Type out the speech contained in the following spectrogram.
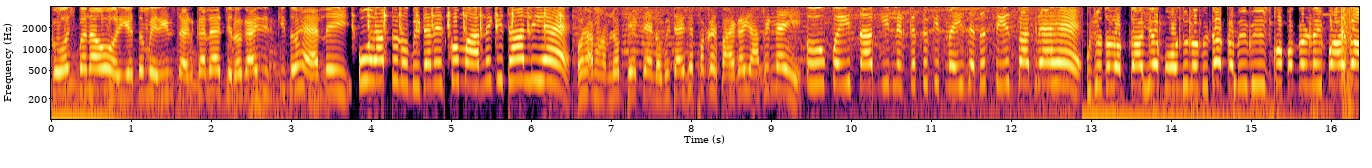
गोश्त बनाऊ और ये तो मेरी इंसल्ट कर रहा है। चलो गाइस इसकी तो है नहीं। और अब तो नोबिटा ने इसको मारने की ठान ली है। और अब हम लोग देखते हैं नोबिटा इसे पकड़ पाएगा या फिर नहीं। ओ भाई साहब, ये लड़का तो कितना ही ज़्यादा तेज भाग रहा है। मुझे तो लगता है ये बोंदू नोबिटा कभी भी इसको पकड़ नहीं पाएगा।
